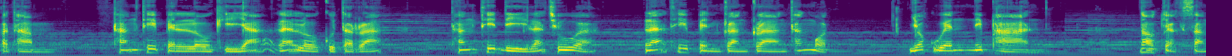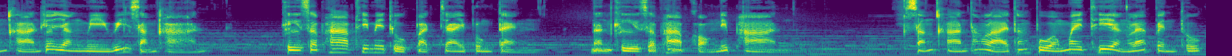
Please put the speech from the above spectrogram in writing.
มธรรม ทั้งที่เป็นโลคียะและโลกุตระ ทั้งที่ดีและชั่ว และที่เป็นกลางกลางๆทั้งหมด ยกเว้นนิพพาน นอกจากสังขารก็ยังมีวิสังขาร คือสภาพที่ไม่ถูกปัจจัยปรุงแต่ง นั่นคือสภาพของนิพพาน สังขารทั้งหลายทั้งปวงไม่เที่ยงและเป็นทุกข์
